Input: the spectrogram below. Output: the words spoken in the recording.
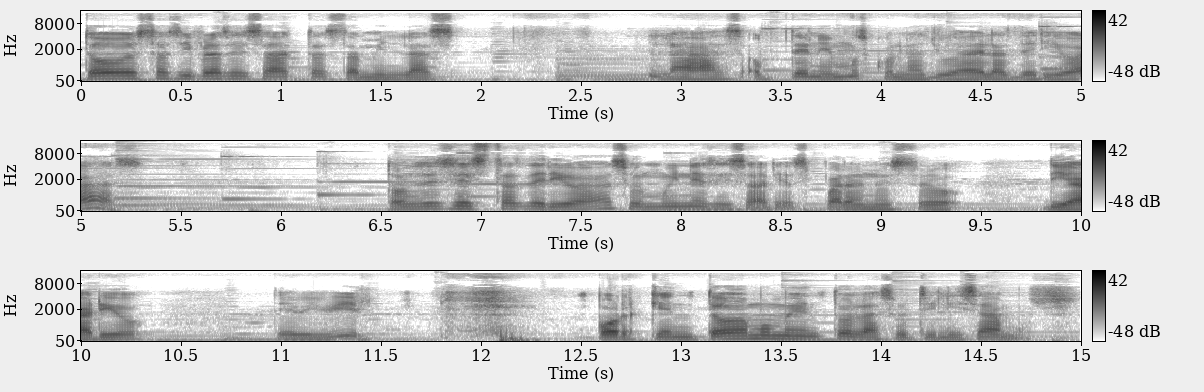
Todas estas cifras exactas también las, las obtenemos con la ayuda de las derivadas. Entonces estas derivadas son muy necesarias para nuestro diario de vivir, porque en todo momento las utilizamos.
